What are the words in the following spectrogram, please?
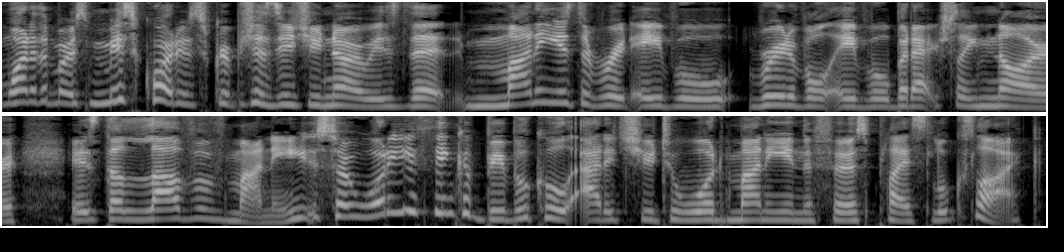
one of the most misquoted scriptures, as you know, is that money is the root evil, root of all evil. But actually, no, it's the love of money. So, what do you think a biblical attitude toward money in the first place looks like?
